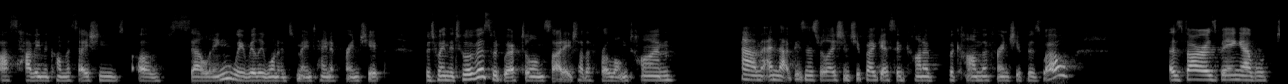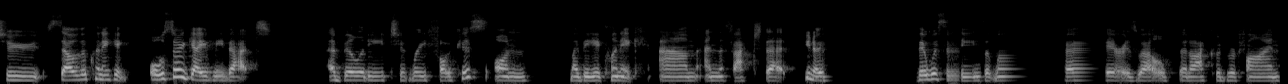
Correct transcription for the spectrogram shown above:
us having the conversations of selling. We really wanted to maintain a friendship between the two of us. We'd worked alongside each other for a long time. Um, and that business relationship, I guess, had kind of become a friendship as well. As far as being able to sell the clinic, it also gave me that ability to refocus on my bigger clinic um, and the fact that, you know, there were some things that were there as well that I could refine,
